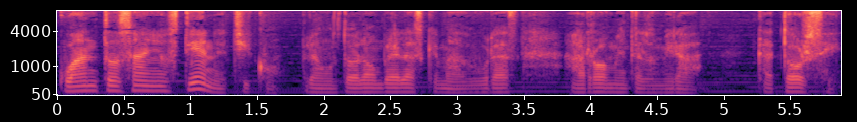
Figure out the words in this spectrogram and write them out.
¿Cuántos años tiene, chico? preguntó el hombre de las quemaduras a Ro mientras los miraba. Catorce.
